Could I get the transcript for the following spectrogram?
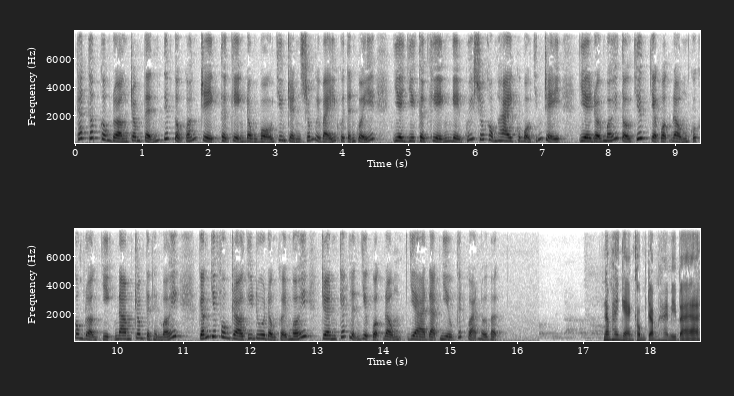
các cấp công đoàn trong tỉnh tiếp tục quán triệt thực hiện đồng bộ chương trình số 17 của tỉnh ủy về việc thực hiện nghị quyết số 02 của Bộ Chính trị về đổi mới tổ chức và hoạt động của công đoàn Việt Nam trong tình hình mới, gắn với phong trào thi đua đồng khởi mới trên các lĩnh vực hoạt động và đạt nhiều kết quả nổi bật. Năm 2023,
